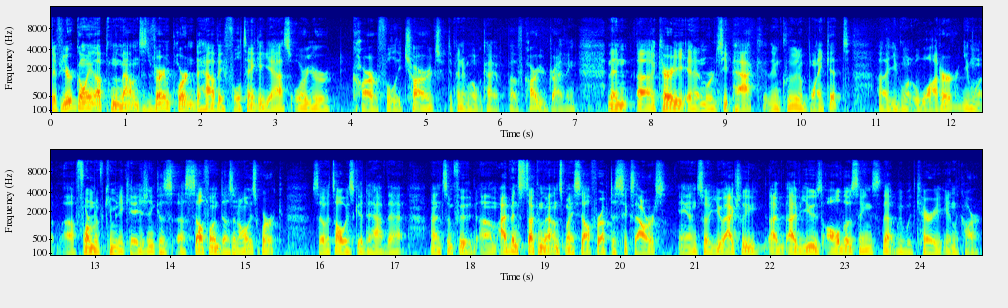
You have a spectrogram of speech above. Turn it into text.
If you're going up in the mountains, it's very important to have a full tank of gas or your car fully charged, depending on what type of car you're driving. And then uh, carry an emergency pack that include a blanket. Uh, you want water. You want a form of communication because a cell phone doesn't always work. So it's always good to have that and some food. Um, I've been stuck in the mountains myself for up to six hours. And so you actually, I've, I've used all those things that we would carry in the car.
